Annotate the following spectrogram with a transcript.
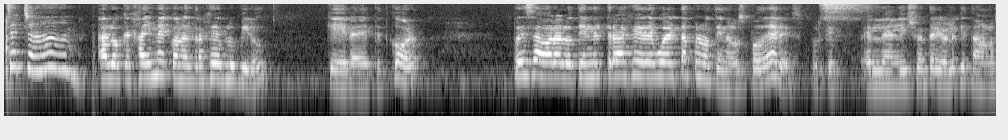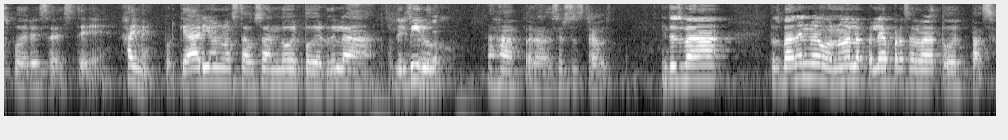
¡Chan, chan! A lo que Jaime con el traje de Blue Beetle, que era de Ted Core, pues ahora lo tiene el traje de vuelta, pero no tiene los poderes. Porque en el issue anterior le quitaron los poderes a este Jaime. Porque Arion no está usando el poder de la, El del virus. Ajá, para hacer sus trabajos. Entonces va, pues va de nuevo, ¿no? A la pelea para salvar a todo el paso.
